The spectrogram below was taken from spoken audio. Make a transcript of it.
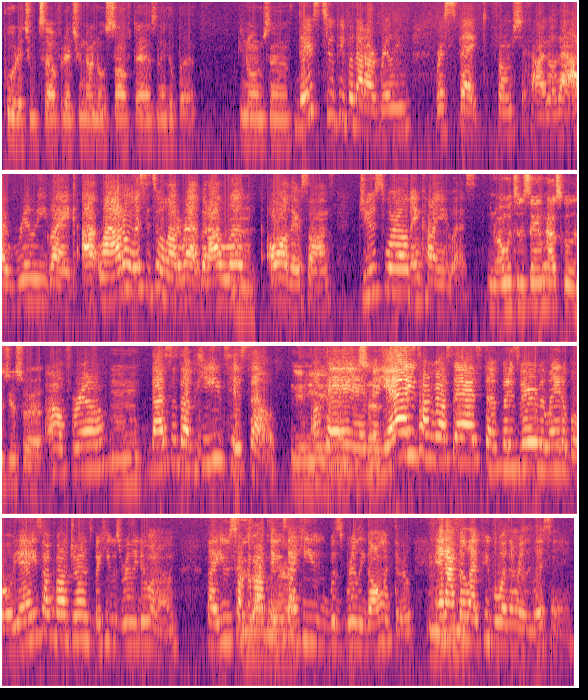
prove that you tough or that you're not no soft ass nigga, but you know what I'm saying? There's two people that are really respect from Chicago that I really like. I like, I don't listen to a lot of rap, but I love Mm-hmm. all their songs. Juice WRLD and Kanye West. You know, I went to the same high school as Juice WRLD. Oh, for real? Mm-hmm. That's what's up. He's himself. Yeah, he Okay, is. and yeah, he talking about sad stuff, but it's very relatable. Yeah, he's talking about drugs, but he was really doing them. Like he was talking about things yeah. that he was really going through, and I feel like people wasn't really listening.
